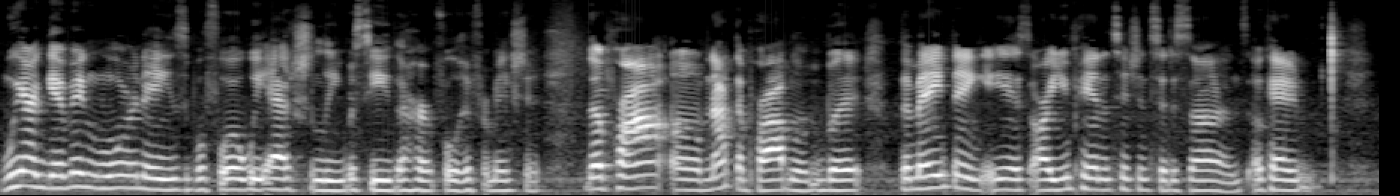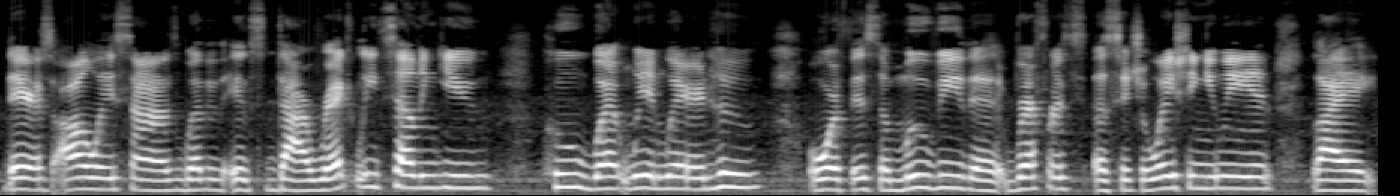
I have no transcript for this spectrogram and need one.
We are giving warnings before we actually receive the hurtful information. The pro um not the problem, but the main thing is are you paying attention to the signs, okay? There's always signs whether it's directly telling you who, what, when, where, and who, or if it's a movie that reference a situation you in, like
